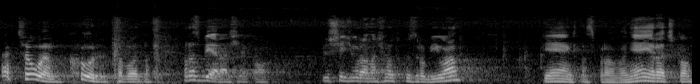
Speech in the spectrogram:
Tak czułem. Kurka wodna. Rozbiera się, o. Już się dziura na środku zrobiła. Piękna sprawa, nie Jareczko?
